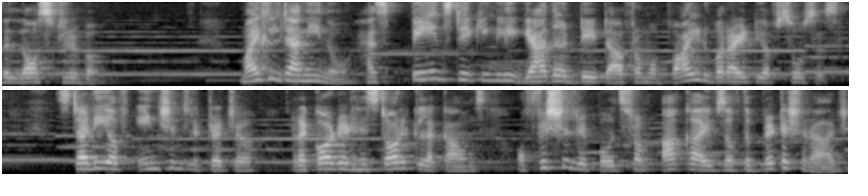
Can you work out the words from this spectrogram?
The Lost River. Michael Danino has painstakingly gathered data from a wide variety of sources study of ancient literature, recorded historical accounts, official reports from archives of the British Raj,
